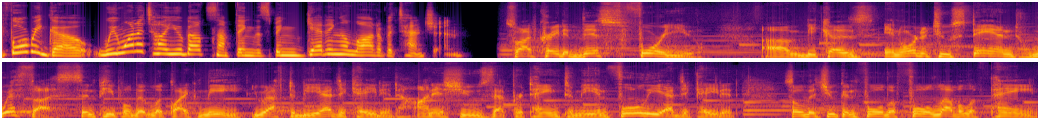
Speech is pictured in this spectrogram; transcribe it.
Before we go, we want to tell you about something that's been getting a lot of attention. So I've created this for you. Um, because in order to stand with us and people that look like me, you have to be educated on issues that pertain to me and fully educated so that you can feel the full level of pain,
